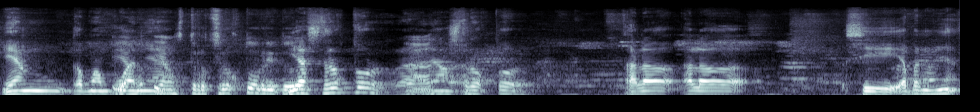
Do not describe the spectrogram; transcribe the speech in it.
yang yang, kemampuannya yang struktur itu. Ya struktur, nah, Ah. yang struktur. Kalau kalau si apa namanya?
